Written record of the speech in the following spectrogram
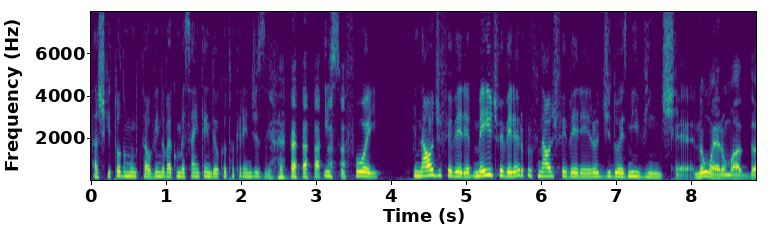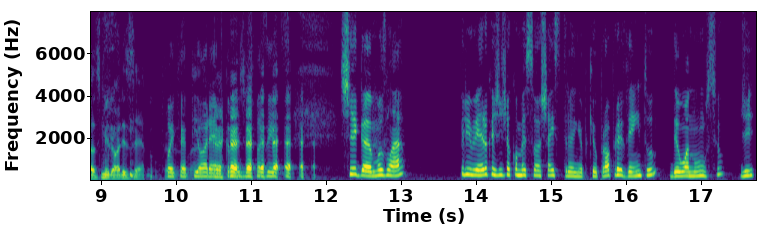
Acho que todo mundo que tá ouvindo vai começar a entender o que eu tô querendo dizer. Isso foi final de fevereiro, meio de fevereiro pro final de fevereiro de 2020. É, não era uma das melhores épocas. Foi, foi a né? pior época pra gente fazer isso. Chegamos lá. Primeiro que a gente já começou a achar estranho, porque o próprio evento deu um anúncio de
